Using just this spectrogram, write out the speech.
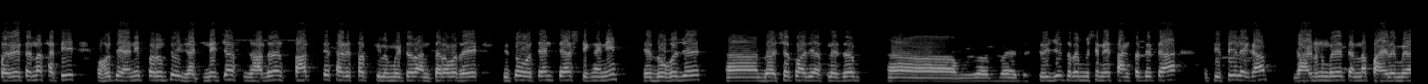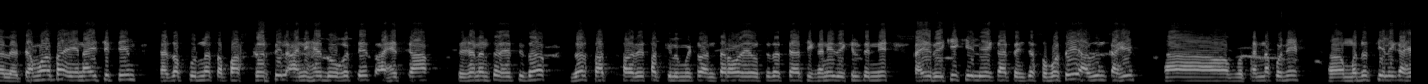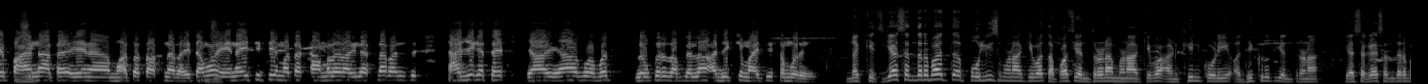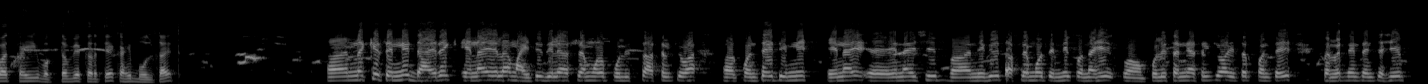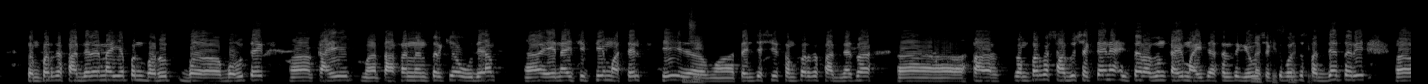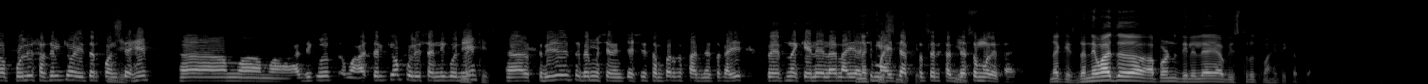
पर्यटनासाठी होते. आणि परंतु घटनेच्या साधारण सात ते साडेसात किलोमीटर अंतरावर हे तिथं होते आणि त्याच ठिकाणी हे दोघं जे दहशतवादी असल्याचं अं, श्रीजित रमेशन हे सांगतात ते त्या तिथील एका गार्डनमध्ये त्यांना पाहायला मिळालं. त्यामुळे आता एनआयची टीम त्याचा पूर्ण तपास करतील आणि हे दोघं तेच आहेत का त्याच्यानंतर हे तिथं जर सात साडेसात किलोमीटर अंतरावर हे होते तर त्या ठिकाणी देखील त्यांनी काही रेखी केली आहे का? त्यांच्या सोबतही अजून काही त्यांना कोणी मदत केली का? हे पाहणं आता महत्वाचं असणार आहे. त्यामुळे एनआयसी टीम आता कामाला लागली असणार आणि साहजिकच आहे. या याबाबत लवकरच आपल्याला अधिकची माहिती समोर येईल. नक्कीच. या संदर्भात पोलीस म्हणा किंवा तपास यंत्रणा म्हणा किंवा आणखीन कोणी अधिकृत यंत्रणा या सगळ्या संदर्भात काही वक्तव्य करते काही बोलतायत? नक्कीच त्यांनी डायरेक्ट एनआयए ला माहिती दिली असल्यामुळे पोलीस असेल किंवा कोणत्याही टीमनी एनआय एनआय शी निगडीत असल्यामुळे त्यांनी कोणाही पोलिसांनी असेल किंवा इतर कोणत्याही संघटनेने त्यांच्याशी संपर्क साधलेला नाहीये. पण बहुतेक काही तासांनंतर किंवा उद्या एनआय ची टीम असेल ही त्यांच्याशी संपर्क साधण्याचा सा- संपर्क साधू शकते आणि इतर अजून काही माहिती असेल तर घेऊ शकते. परंतु. सध्या तरी पोलीस असेल किंवा इतर कोणत्याही अधिकृत असेल किंवा पोलिसांनी कोणी श्रीजित रमेश यांच्याशी संपर्क साधण्याचा काही प्रयत्न केलेला नाही अशी माहिती आता. तरी सध्या. समोर येत आहे. नक्कीच. धन्यवाद आपण दिलेल्या या विस्तृत माहिती करता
